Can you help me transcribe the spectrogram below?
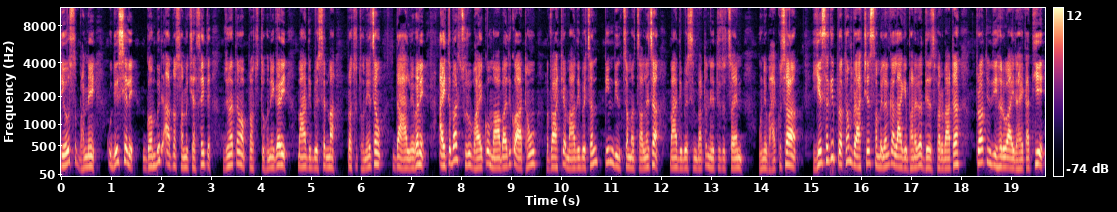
दियोस् भन्ने उद्देश्यले गम्भीर आत्मसमीक्षासहित जनतामा प्रस्तुत हुने गरी महाधिवेशनमा प्रस्तुत हुनेछौँ। दाहालले भने आइतबार सुरु भएको माओवादीको आठौँ राष्ट्रिय महाधिवेशन तिन दिनसम्म चल्नेछ। महाधिवेशनबाट नेतृत्व चयन हुने भएको छ। यसअघि प्रथम राष्ट्रिय सम्मेलनका लागि भनेर देशभरबाट प्रतिनिधिहरू आइरहेका थिए।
